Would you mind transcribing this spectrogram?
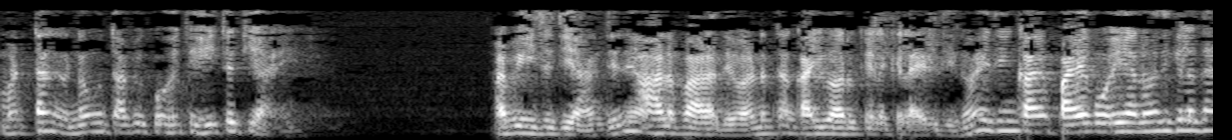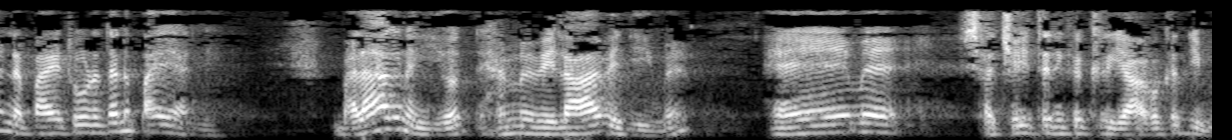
මට්ටම් නමුත් අපි කොහෙද හිත තියන්නේ? අපි හිත තියන්නේ ආලපාල දේවල් නැත්නම් කයිවාරු කියලා කියලා ඇවිදිනවා. ඉතින් පය කොහේ යනවද කියලා දන්නේ නැහැ. පයට උන තැන පය යන්නේ. බලාගෙන ගියොත් හැම වෙලාවෙදීම හැම සචේතනික ක්‍රියාවකදීම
